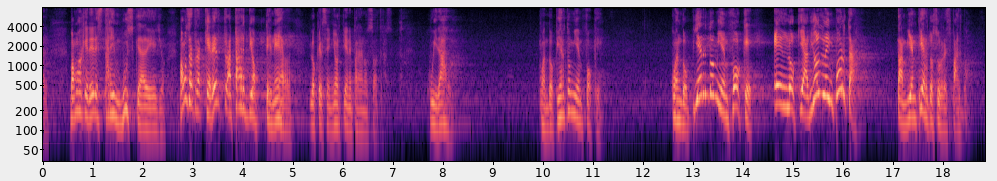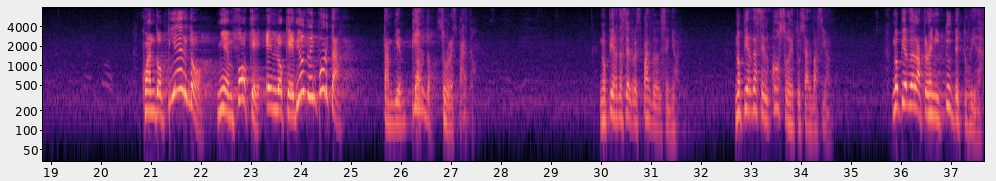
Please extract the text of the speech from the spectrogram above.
vamos a querer estar en búsqueda de ello. Vamos a querer tratar de obtener lo que el Señor tiene para nosotros. Cuidado. Cuando pierdo mi enfoque, cuando pierdo mi enfoque en lo que a Dios le importa, también pierdo su respaldo. Cuando pierdo mi enfoque en lo que a Dios le importa, también pierdo su respaldo. No pierdas el respaldo del Señor. No pierdas el gozo de tu salvación. No pierdas la plenitud de tu vida.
